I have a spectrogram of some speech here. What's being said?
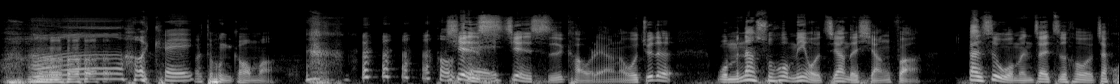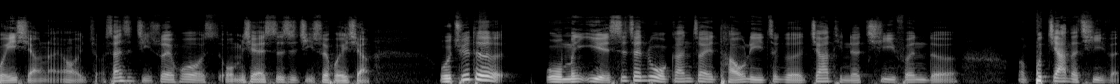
啊，OK，都很高嘛。现实现实考量了，我觉得我们那时候没有这样的想法。但是我们在之后再回想来，哦，三十几岁或我们现在四十几岁回想，我觉得我们也是在若干在逃离这个家庭的气氛的呃不佳的气氛，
